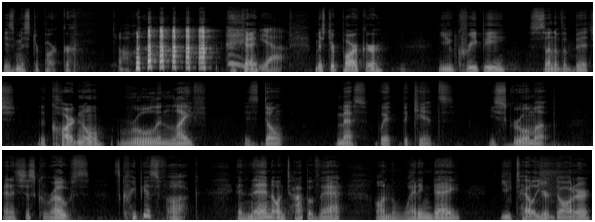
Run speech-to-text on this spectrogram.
is Mr. Parker. Oh. okay? Yeah. Mr. Parker, you creepy son of a bitch. The cardinal rule in life is don't mess with the kids. You screw them up. And it's just gross. It's creepy as fuck. And then on top of that, on the wedding day, you tell your daughter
